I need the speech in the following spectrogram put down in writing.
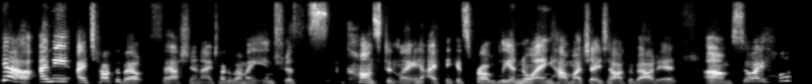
Yeah, I mean, I talk about fashion, I talk about my interests constantly. I think it's probably annoying how much I talk about it. Um, so I hope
